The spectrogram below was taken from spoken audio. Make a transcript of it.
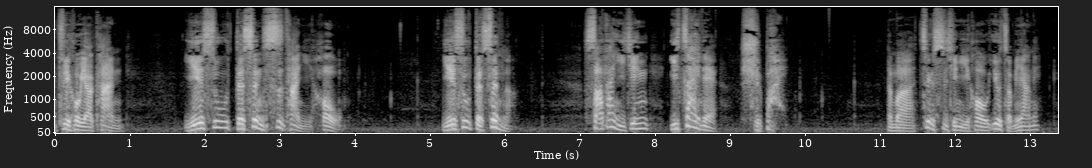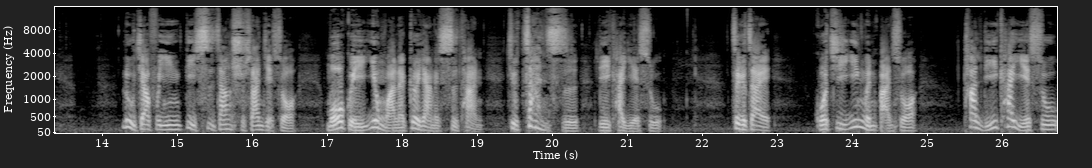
最后要看耶稣得胜试探以后，耶稣得胜了，撒旦已经一再的失败。那么这个事情以后又怎么样呢？路加福音第四章十三节说，魔鬼用完了各样的试探，就暂时离开耶稣。这个在国际英文版说，他离开耶稣，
